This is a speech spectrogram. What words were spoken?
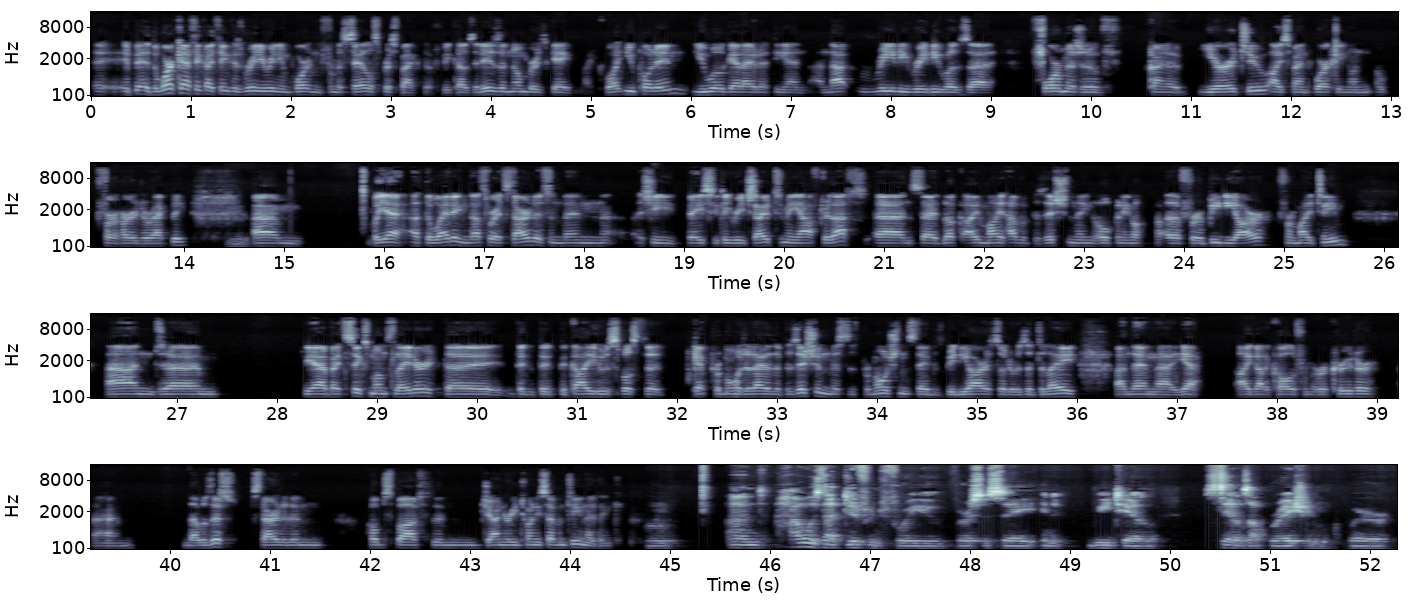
it, the work ethic I think is really, really important from a sales perspective because it is a numbers game. Like what you put in, you will get out at the end. And that really, really was a formative kind of year or two I spent working on for her directly. Mm. Um, but yeah, at the wedding, that's where it started, and then she basically reached out to me after that uh, and said, "Look, I might have a positioning opening up uh, for a BDR for my team," and um, yeah, about six months later, the, the the the guy who was supposed to get promoted out of the position missed his promotion, stayed as BDR, so there was a delay, and then uh, yeah, I got a call from a recruiter. Um, that was it. Started in HubSpot in January 2017, I think. Mm. And how was that different for you versus, say, in a retail sales operation where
